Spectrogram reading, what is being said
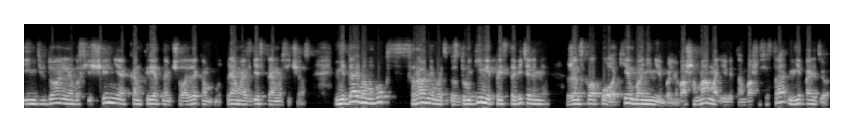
индивидуальное восхищение конкретным человеком прямо здесь, прямо сейчас. Не дай вам Бог сравнивать с другими представителями женского пола, кем бы они ни были, ваша мама или там ваша сестра, не пойдет.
